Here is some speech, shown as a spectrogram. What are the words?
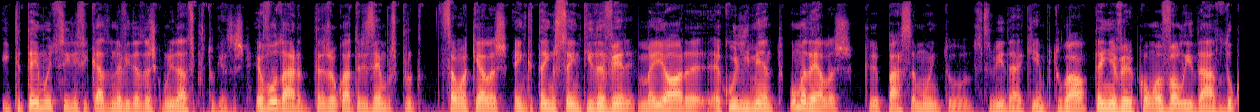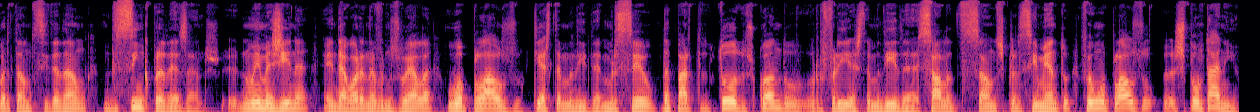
e que têm muito significado na vida das comunidades portuguesas. Eu vou dar três ou quatro exemplos porque são aquelas em que tenho sentido haver maior acolhimento. Uma delas, que passa muito recebida aqui em Portugal, tem a ver com a validade do cartão de cidadão de 5 para 10 anos. Não imagina, ainda agora na Venezuela, o aplauso que esta medida mereceu da parte de todos. Quando referi esta medida à sala de sessão de esclarecimento, foi um aplauso eh, espontâneo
